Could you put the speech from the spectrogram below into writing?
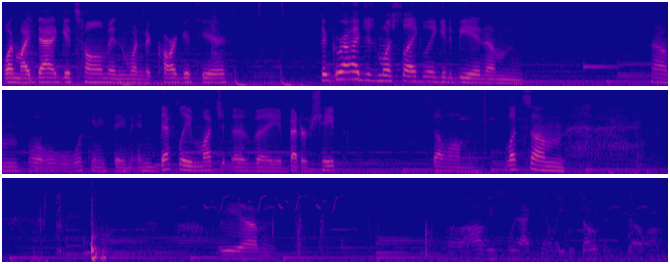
when my dad gets home and when the car gets here. The garage is most likely gonna be in um um, well, what can you say? In definitely much of a better shape. So, um, let's, um, we, um, well, obviously I can't leave this open, so, um,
